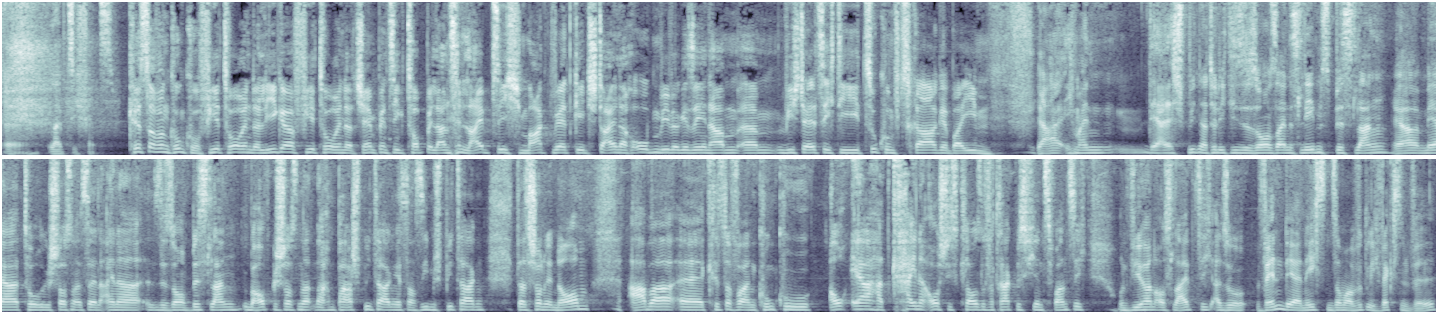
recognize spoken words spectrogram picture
äh, Leipzig-Fans. Christoph Nkunku, vier Tore in der Liga, vier Tore in der Champions League, Top-Bilanz in Leipzig. Marktwert geht steil nach oben, wie wir gesehen haben. Ähm, wie stellt sich die Zukunftsfrage bei ihm? Ja, ich meine, der spielt natürlich die Saison seines Lebens bislang. Ja, mehr Tore geschossen, als er in einer Saison bislang überhaupt geschossen hat, nach ein paar Spieltagen, jetzt nach sieben Spieltagen. Das ist schon enorm. Aber äh, Christopher Nkunku, auch er hat keine Ausstiegsklausel, Vertrag bis 24. Und wir hören aus Leipzig, also wenn der nächsten Sommer wirklich wechseln will,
